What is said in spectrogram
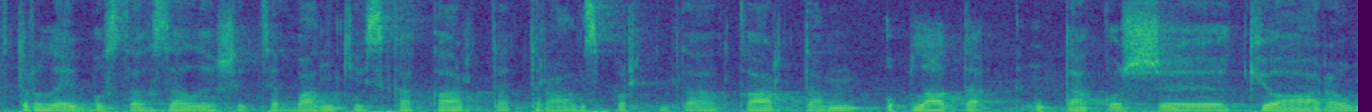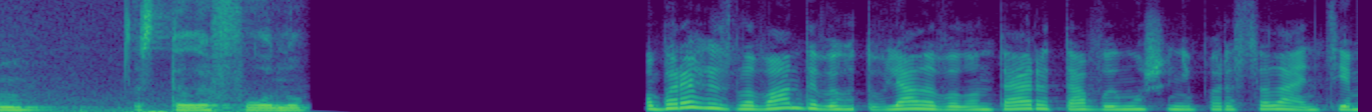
в тролейбусах залишиться банківська карта, транспортна карта, оплата також е, QR з телефону. Обереги з лаванди виготовляли волонтери та вимушені переселенці.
